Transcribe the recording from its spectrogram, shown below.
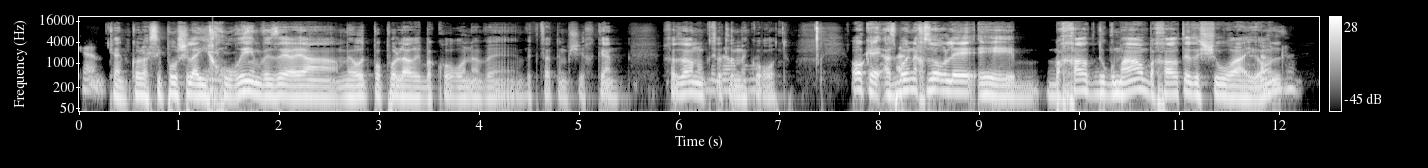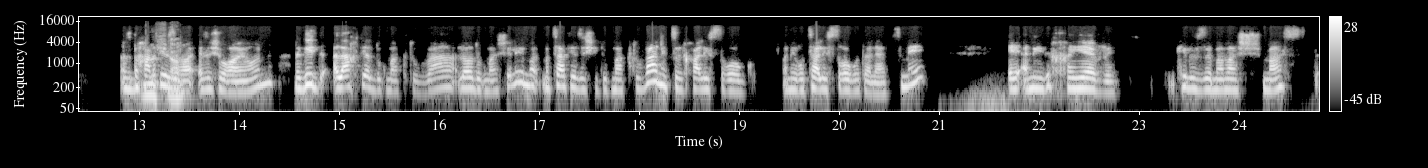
כן. כן, כל הסיפור של האיחורים וזה היה מאוד פופולרי בקורונה ו... וקצת המשיך, כן. חזרנו קצת למקורות. אוקיי, אז בואי נחזור ל... בחרת דוגמה או בחרת איזשהו רעיון? אז... אז בחרתי איזה, איזשהו רעיון, נגיד הלכתי על דוגמה כתובה, לא דוגמה שלי, מצאתי איזושהי דוגמה כתובה, אני צריכה לסרוג, אני רוצה לסרוג אותה לעצמי, אה, אני חייבת, כאילו זה ממש must,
